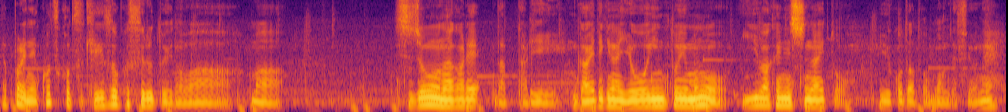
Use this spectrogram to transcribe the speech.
やっぱりねコツコツ継続するというのはまあ市場の流れだったり外的な要因というものを言い訳にしないということだと思うんですよね。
